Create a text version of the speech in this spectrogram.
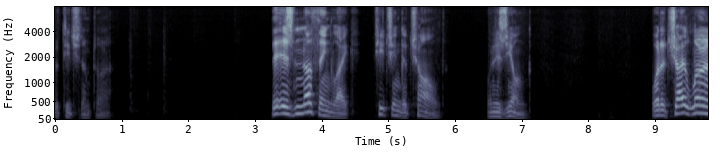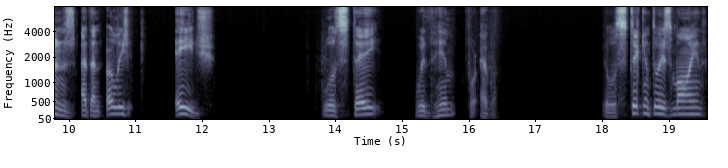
to teach them Torah. There is nothing like teaching a child when he's young. What a child learns at an early age will stay with him forever. It will stick into his mind.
